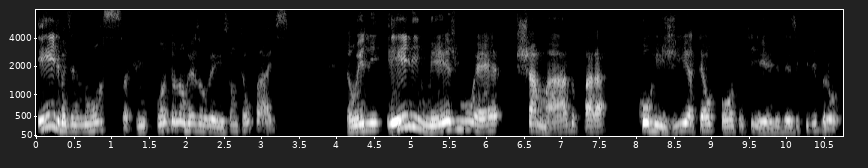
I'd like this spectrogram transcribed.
Ele vai dizer, nossa, enquanto eu não resolver isso, eu não tenho paz. Então, ele, ele mesmo é chamado para corrigir até o ponto que ele desequilibrou.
